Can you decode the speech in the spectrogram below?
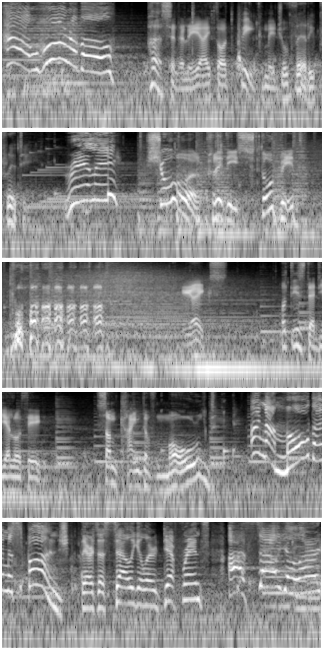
How horrible! Personally, I thought pink made you very pretty. Really? Sure, pretty stupid. Yikes. What is that yellow thing? Some kind of mold? I'm not mold, I'm a sponge. There's a cellular difference. A cellular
